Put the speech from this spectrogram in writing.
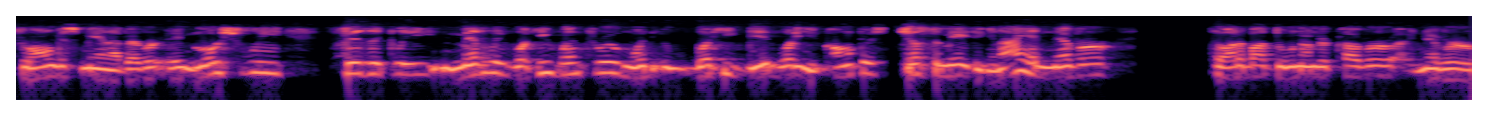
strongest man I've ever emotionally, physically, mentally. What he went through, what what he did, what he accomplished, just amazing. And I had never thought about doing undercover. I never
